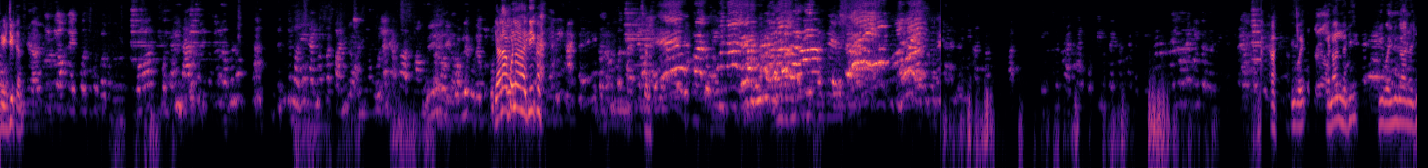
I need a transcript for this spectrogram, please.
डिजिटल बोला हा ही वै- वैनाड नदी ही वैनिगा नदी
